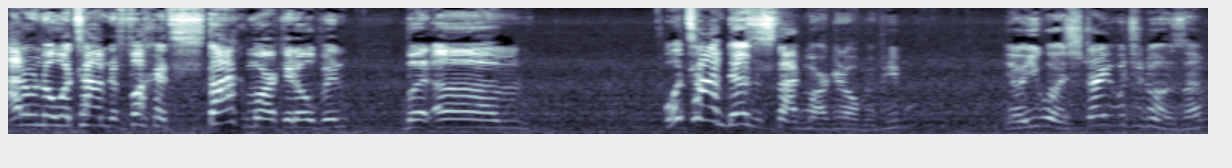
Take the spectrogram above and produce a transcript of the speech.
I don't know what time the fucking stock market open, but um, what time does the stock market open, people? Yo, you going straight? What you doing, son?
